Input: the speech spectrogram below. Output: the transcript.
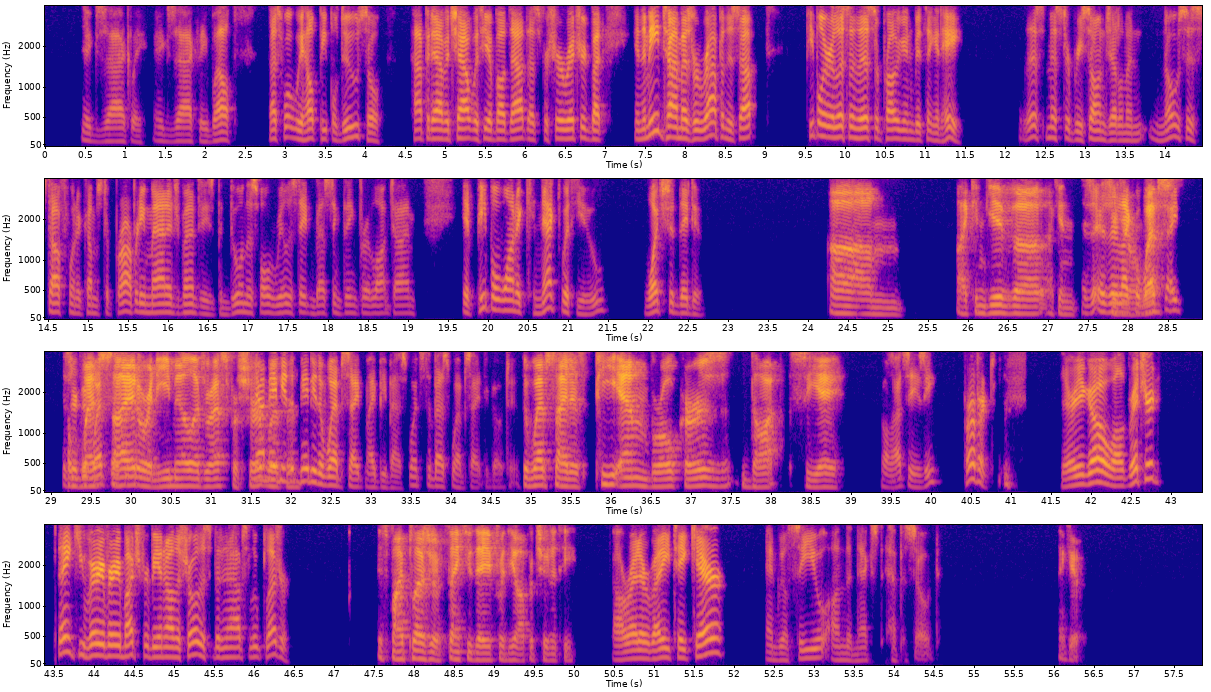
Exactly exactly. Well that's what we help people do so happy to have a chat with you about that that's for sure richard. But in the meantime as we're wrapping this up people who are listening to this are probably going to be thinking hey this Mr. Brisson gentleman knows his stuff when it comes to property management. He's been doing this whole real estate investing thing for a long time. If people want to connect with you, what should they do? Um, I can give. Uh, I can. Is, is there like a website? Is there a website, website or an email address for sure? Yeah, maybe the, maybe the website might be best. What's the best website to go to? The website is pmbrokers.ca. Well, that's easy. Perfect. There you go. Well, Richard, thank you very, very much for being on the show. This has been an absolute pleasure. It's my pleasure. Thank you, Dave, for the opportunity. All right, everybody, take care, and we'll see you on the next episode. Thank you.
